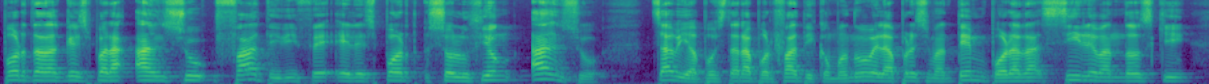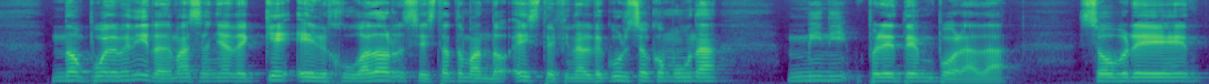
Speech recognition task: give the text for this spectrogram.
portada que es para Ansu Fati, dice el Sport Solución Ansu. Xavi apostará por Fati como nueve la próxima temporada si Lewandowski no puede venir. Además añade que el jugador se está tomando este final de curso como una mini pretemporada. Sobre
